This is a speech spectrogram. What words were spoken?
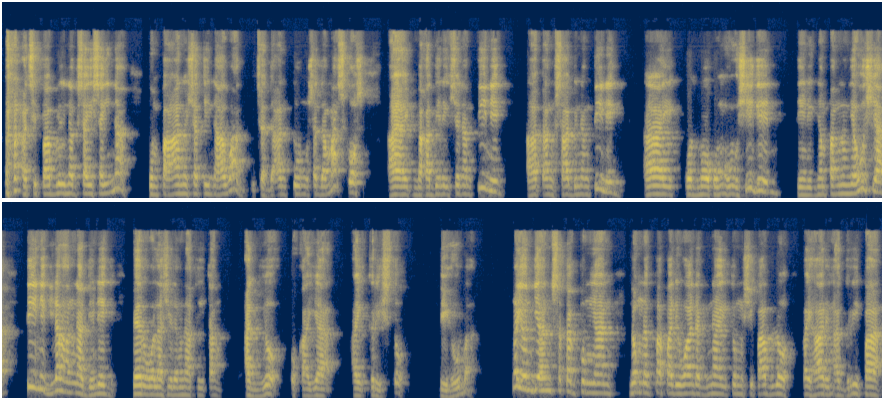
at si Pablo ay nagsaysay na kung paano siya tinawag. Sa daan tungo sa Damascus ay nakadinig siya ng tinig at ang sabi ng tinig ay huwag mo kong uusigin. Tinig ng Panginoong Yahusya, tinig lang ang nadinig pero wala silang nakitang anyo o kaya ay Kristo. Di ba? Ngayon diyan sa tagpong yan, nung nagpapaliwanag na itong si Pablo kay Haring Agripa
